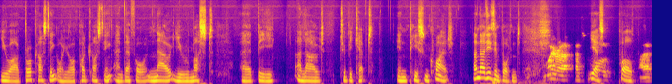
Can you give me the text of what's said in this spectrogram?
you are broadcasting or you are podcasting, and therefore now you must uh, be allowed to be kept in peace and quiet. And that is important. Moira, yes, Paul. Uh,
